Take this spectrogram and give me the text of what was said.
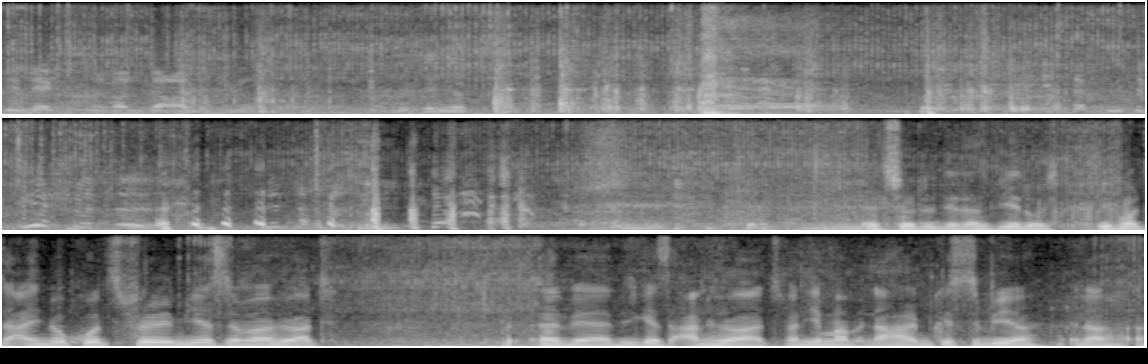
die nächste Randale für. Was denn jetzt? Das nicht? Jetzt schüttelt ihr das Bier durch. Ich wollte eigentlich nur kurz filmen, hier ist immer hört, äh, wer wie es anhört, wenn jemand mit einer halben Kiste Bier in der äh,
